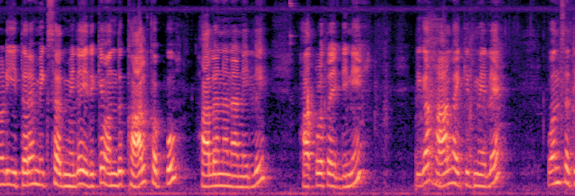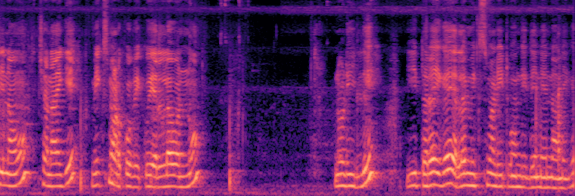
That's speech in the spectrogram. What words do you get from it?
ನೋಡಿ, ಈ ಥರ ಮಿಕ್ಸ್ ಆದಮೇಲೆ ಇದಕ್ಕೆ ಒಂದು ಕಾಲು ಕಪ್ಪು ಹಾಲನ್ನು ನಾನಿಲ್ಲಿ ಹಾಕ್ಕೊಳ್ತಾ ಇದ್ದೀನಿ. ಈಗ ಹಾಲು ಹಾಕಿದ ಮೇಲೆ ಒಂದು ಸತಿ ನಾವು ಚೆನ್ನಾಗಿ ಮಿಕ್ಸ್ ಮಾಡ್ಕೋಬೇಕು ಎಲ್ಲವನ್ನು. ನೋಡಿ, ಇಲ್ಲಿ ಈ ಥರ ಈಗ ಎಲ್ಲ ಮಿಕ್ಸ್ ಮಾಡಿ ಇಟ್ಕೊಂಡಿದ್ದೇನೆ ನಾನೀಗ.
